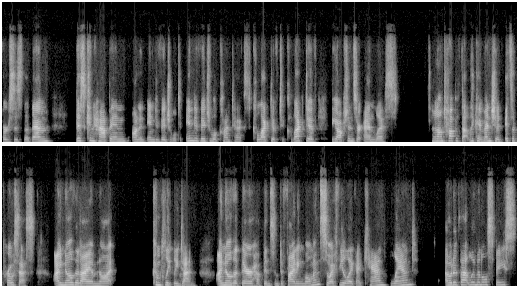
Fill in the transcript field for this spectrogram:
versus the them. This can happen on an individual to individual context, collective to collective. The options are endless. And on top of that, like I mentioned, it's a process. I know that I am not completely done. I know that there have been some defining moments, so I feel like I can land out of that liminal space,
